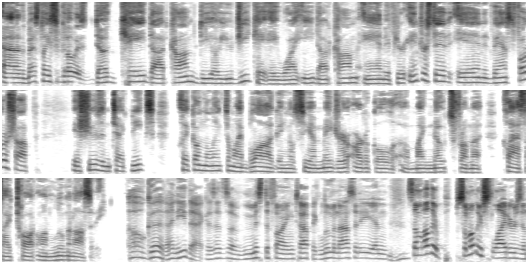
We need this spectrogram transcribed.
uh, the best place to go is dougkaye.com, D-O-U-G-K-A-Y-E dot com. And if you're interested in advanced Photoshop issues and techniques, click on the link to my blog and you'll see a major article of my notes from a class I taught on luminosity. Oh, good. I need that because that's a mystifying topic. Luminosity and mm-hmm. some other some other sliders in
